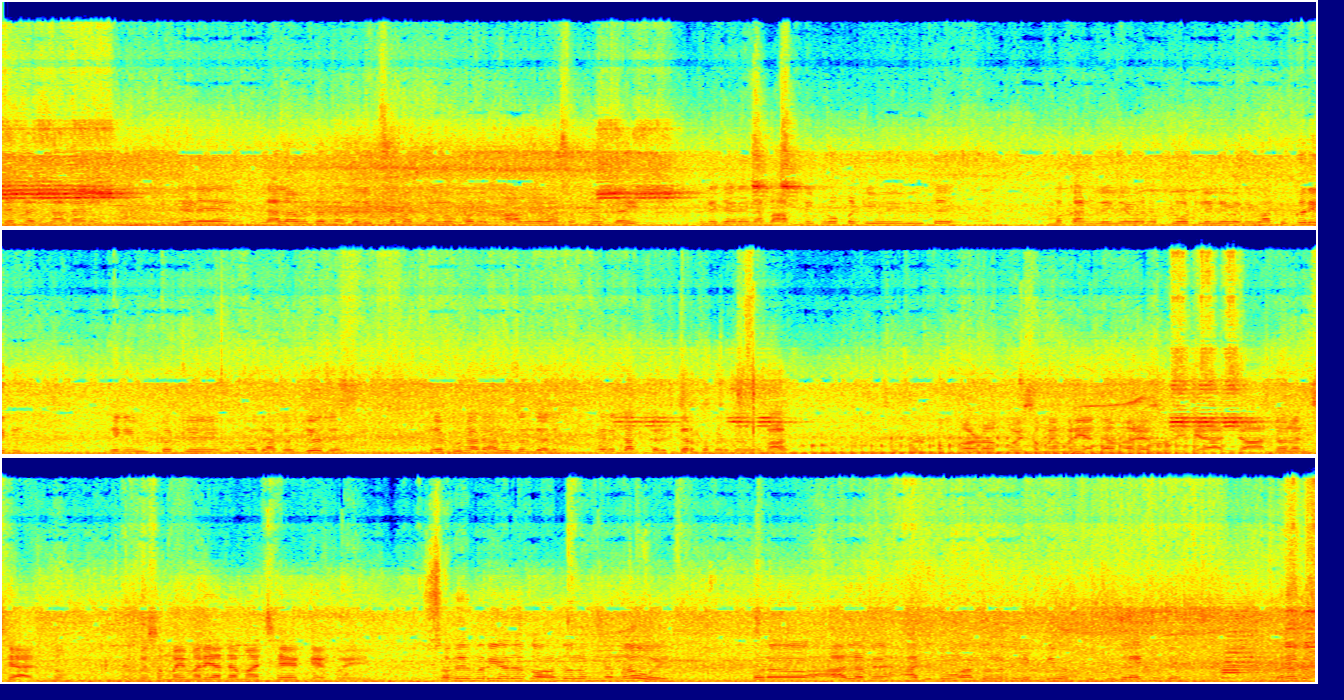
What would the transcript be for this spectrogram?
ચેતન નાનાણી જેણે લાલાવદરના દલિત સમાજના લોકોને ભાવે એવા શબ્દો કહી અને જેણે એના બાપની પ્રોપર્ટી હોય એવી રીતે મકાન લઈ લેવાને પ્લોટ લઈ લેવાની વાતો કરી હતી તેની ઉપર જે ગુનો દાખલ થયો છે એ ગુનાના અનુસંધાને એને તાત્કાલિક ધરપકડ કરવામાં આવે. ધરપકડ કોઈ સમય મર્યાદામાં રહે સોરી જે આજે આંદોલન છે આજનું કોઈ સમય મર્યાદામાં છે કે કોઈ? સમય મર્યાદા તો આંદોલનને ન હોય, પણ હાલ અમે આજનું આંદોલન એક દિવસ પૂરતું જ રાખ્યું છે. બરાબર?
